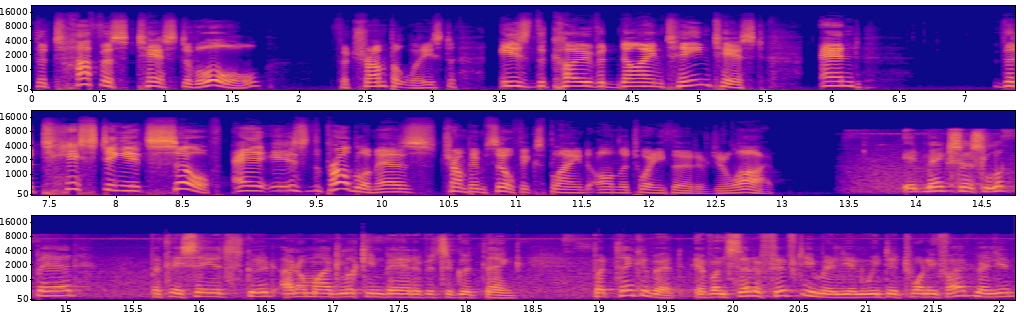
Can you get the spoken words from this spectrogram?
the toughest test of all, for Trump at least, is the COVID 19 test. And the testing itself is the problem, as Trump himself explained on the 23rd of July. It makes us look bad, but they say it's good. I don't mind looking bad if it's a good thing. But think of it if instead of 50 million, we did 25 million,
